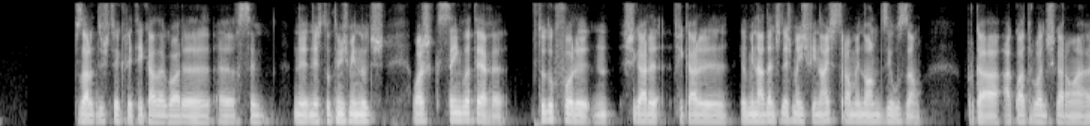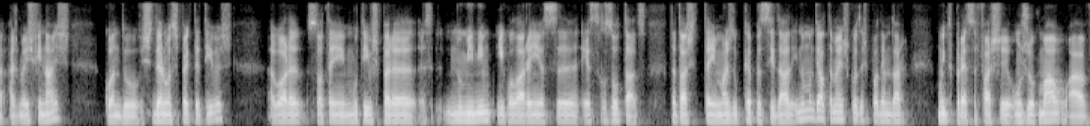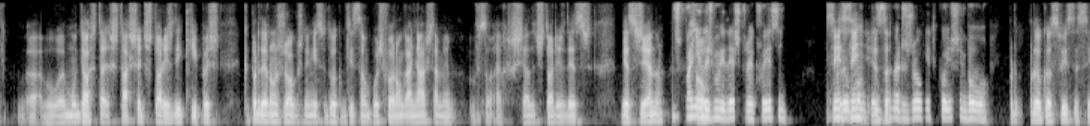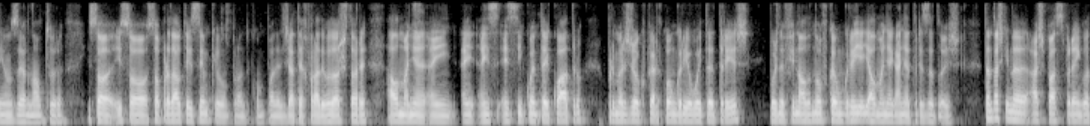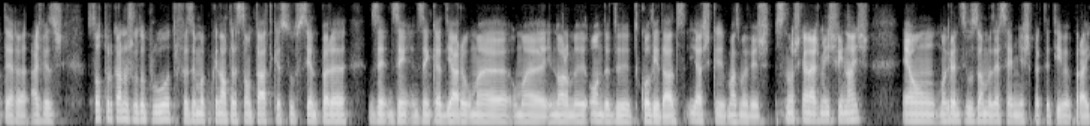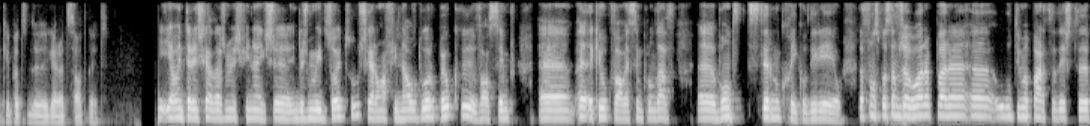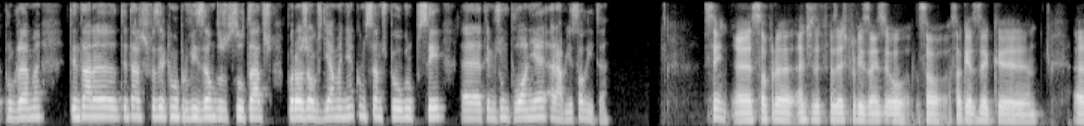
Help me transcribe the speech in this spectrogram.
apesar de os ter criticado agora recente, nestes últimos minutos, eu acho que se a Inglaterra, tudo o que for chegar a ficar eh, eliminado antes das meias finais, será uma enorme desilusão. Porque há, há quatro anos chegaram às meias finais, quando excederam as expectativas, agora só têm motivos para, no mínimo, igualarem esse, esse resultado. Portanto, acho que têm mais do que capacidade. E no Mundial também as coisas podem mudar muito depressa. Faz um jogo mau, há, a Mundial está, está, cheio de histórias de equipas que perderam jogos no início da competição, depois foram ganhar, está mesmo é recheado de histórias desses, desse género. Espanha em 2010, creio que foi assim. Sim, Perdeu sim. O primeiro jogo e depois embalou perdeu com a Suíça sim um zero na altura. E só, e só, só para dar o teu exemplo, que eu, pronto, como podem já ter reparado, eu adoro a história, a Alemanha em, em, em, em 54, o primeiro jogo perde com a Hungria 8 a 3, depois na final de novo com a Hungria e a Alemanha ganha 3 a 2. Portanto, acho que ainda há espaço para a Inglaterra, às vezes, só trocar um jogador por outro, fazer uma pequena alteração tática suficiente para desencadear uma, uma enorme onda de, de qualidade. E acho que, mais uma vez, se não chegar às meias finais, é um, uma grande desilusão, mas essa é a minha expectativa para a equipa de Gareth Southgate. E ao terem chegado às meias finais uh, em 2018, chegaram à final do europeu, que vale sempre uh, aquilo que vale, é sempre um dado uh, bom de se ter no currículo, diria eu. Afonso, passamos Sim. agora para a última parte deste programa, tentar, tentar fazer aqui uma previsão dos resultados para os jogos de amanhã. Começamos pelo grupo C, temos um Polónia-Arábia Saudita. Sim, só para antes de fazer as previsões, eu só, só quero dizer que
